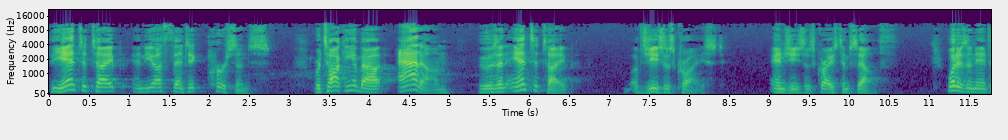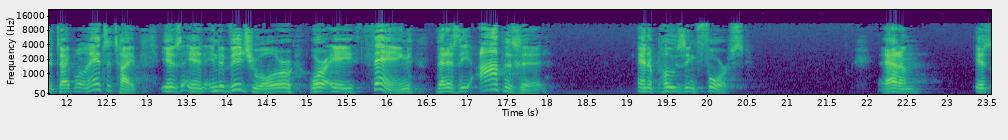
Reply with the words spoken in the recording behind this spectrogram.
The antitype and the authentic persons. We're talking about Adam, who is an antitype of Jesus Christ and Jesus Christ himself. What is an antitype? Well, an antitype is an individual or, or a thing that is the opposite and opposing force. Adam is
